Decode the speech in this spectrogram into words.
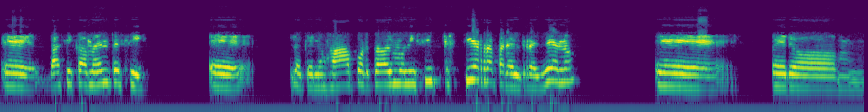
eh, básicamente sí, eh, lo que nos ha aportado el municipio es tierra para el relleno, pero mm,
